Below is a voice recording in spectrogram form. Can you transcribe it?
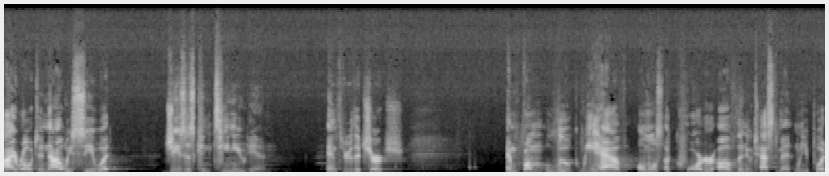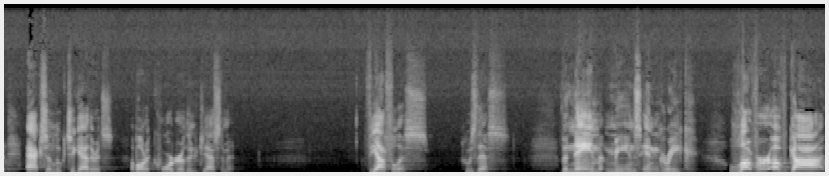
I wrote, and now we see what Jesus continued in and through the church. And from Luke, we have almost a quarter of the New Testament. When you put Acts and Luke together, it's about a quarter of the New Testament. Theophilus. Who's this? The name means in Greek lover of God.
